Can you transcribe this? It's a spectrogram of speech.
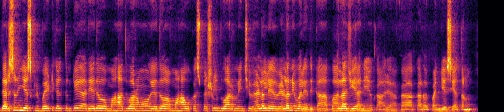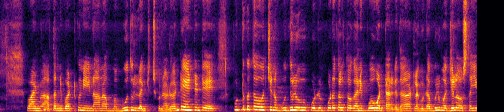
దర్శనం చేసుకుని బయటికి వెళ్తుంటే అదేదో మహాద్వారమో ఏదో మహా ఒక స్పెషల్ ద్వారం నుంచి వెళ్ళలే వెళ్ళనివ్వలేదుట బాలాజీ అనే ఒక ఒక- అక్కడ పనిచేసే అతను. వాడిని అతన్ని పట్టుకుని నానా బూతులు లంకించుకున్నాడు. అంటే ఏంటంటే పుట్టుకతో వచ్చిన బుద్ధులు పుడకలతో కానీ పోవు అంటారు కదా. అట్లా డబ్బులు మధ్యలో వస్తాయి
